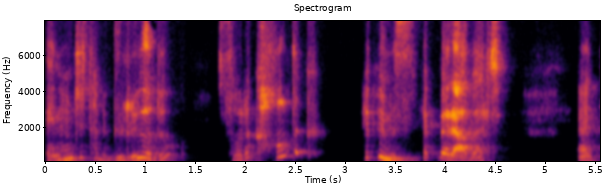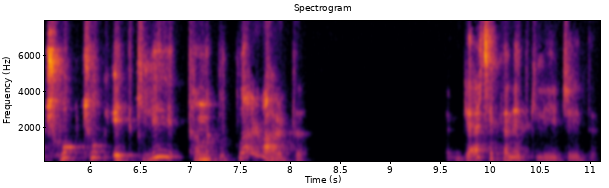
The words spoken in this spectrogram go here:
En önce tabii gülüyordu. Sonra kaldık. Hepimiz hep beraber. Yani çok çok etkili tanıklıklar vardı. Gerçekten etkileyiciydi.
